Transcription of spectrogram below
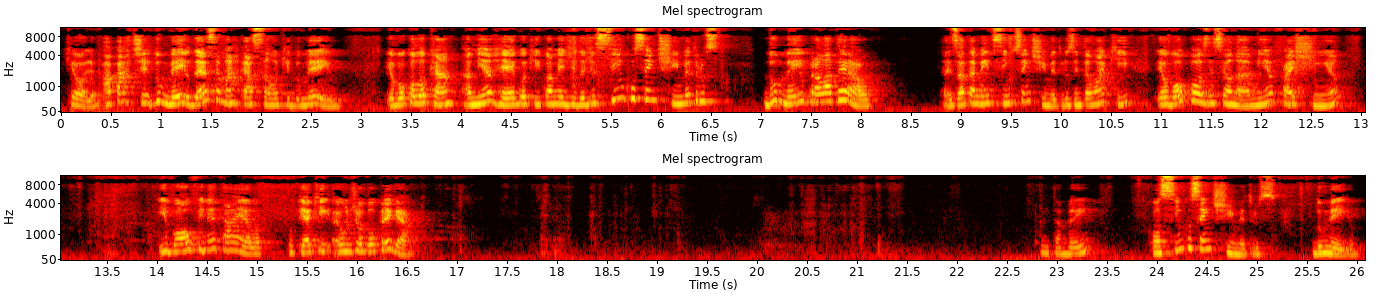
Aqui, olha, a partir do meio, dessa marcação aqui do meio, eu vou colocar a minha régua aqui com a medida de 5 centímetros do meio para a lateral. Exatamente 5 centímetros. Então, aqui eu vou posicionar a minha faixinha e vou alfinetar ela, porque aqui é onde eu vou pregar. Tá bem? Com 5 centímetros do meio.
